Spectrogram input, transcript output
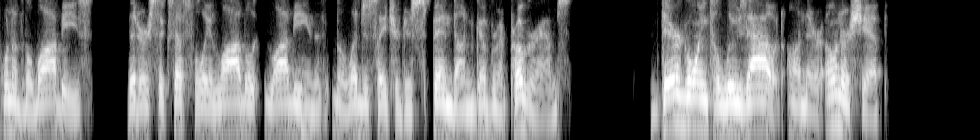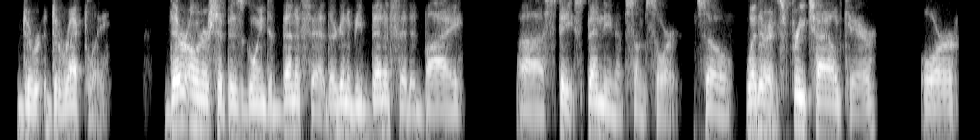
one of the lobbies that are successfully lob- lobbying the, the legislature to spend on government programs, they're going to lose out on their ownership di- directly. Their ownership is going to benefit. They're going to be benefited by uh, state spending of some sort. So whether Right. it's free childcare or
